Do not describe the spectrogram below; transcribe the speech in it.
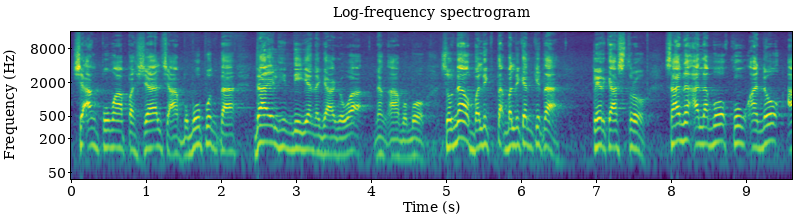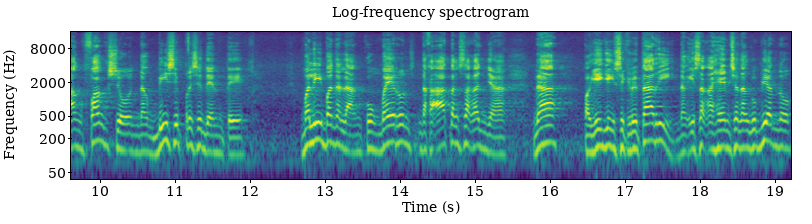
siya ang pumapasyal, siya ang pumupunta dahil hindi niya nagagawa ng amo mo. So now, balik balikan kita. Claire Castro, sana alam mo kung ano ang function ng Vice Presidente maliban na lang kung mayroon nakaatang sa kanya na pagiging sekretary ng isang ahensya ng gobyerno,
